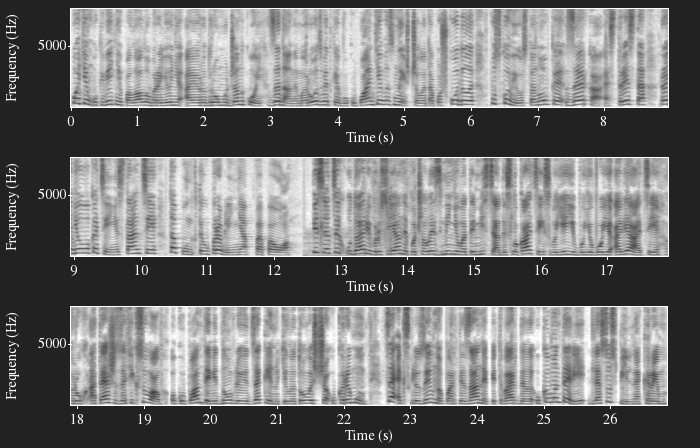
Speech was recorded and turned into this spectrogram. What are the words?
Потім у квітні палало в районі аеродрому Джанкой. За даними розвідки, в окупантів знищили та пошкодили пускові установки ЗРК С-300, радіолокаційні станції та пункти управління ППО. Після цих ударів росіяни почали змінювати місця дислокації своєї бойової авіації. Рух АТЕШ зафіксував, окупанти відновлюють закинуті литовища у Криму. Це ексклюзивно партизани підтвердили у коментарі для Суспільне Крим.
